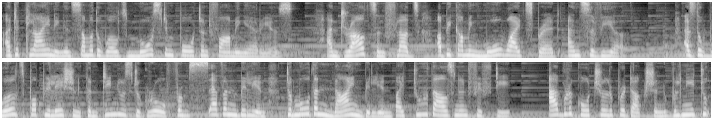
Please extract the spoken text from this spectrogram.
are declining in some of the world's most important farming areas, and droughts and floods are becoming more widespread and severe. As the world's population continues to grow from 7 billion to more than 9 billion by 2050, agricultural production will need to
